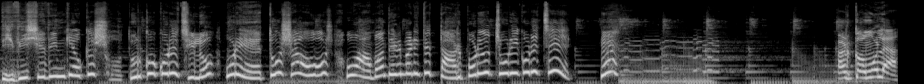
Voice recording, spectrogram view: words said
দিদি সেদিনকে ওকে সতর্ক করেছিল ওর এত সাহস ও আমাদের বাড়িতে তারপরেও চুরি করেছে। হুম? আর কমলা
